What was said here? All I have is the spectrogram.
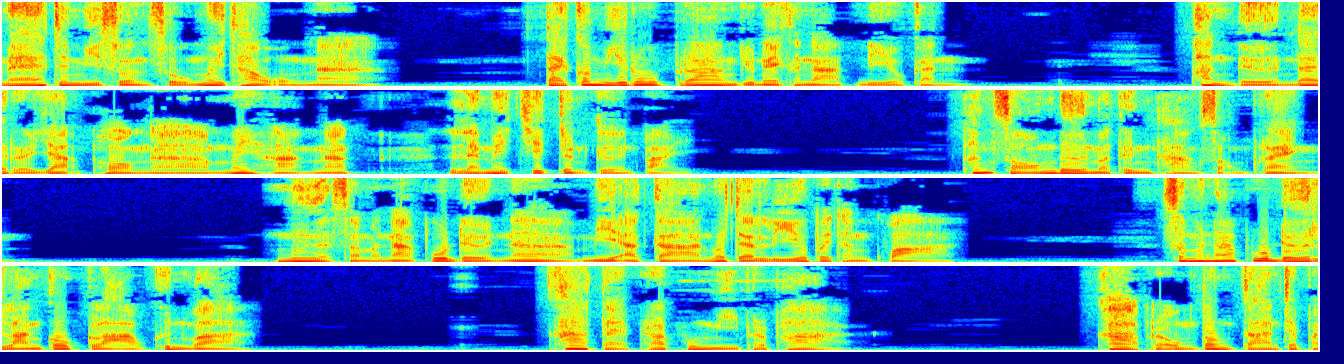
แม้จะมีส่วนสูงไม่เท่าองค์หน้า แต่ก็มีรูปร่างอยู่ในขนาดเดียวกัน ท่านเดินได้ระยะพองามไม่ห่างนัก และไม่ชิดจนเกินไป ทั้งสองเดินมาถึงทางสองแพร่ง เมื่อสมณะผู้เดินหน้ามีอาการว่าจะเลี้ยวไปทางขวา สมณะผู้เดินหลังก็กล่าวขึ้นว่าข้าแต่พระผู้มีพระภาคข้าพระองค์ต้องการจะไป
